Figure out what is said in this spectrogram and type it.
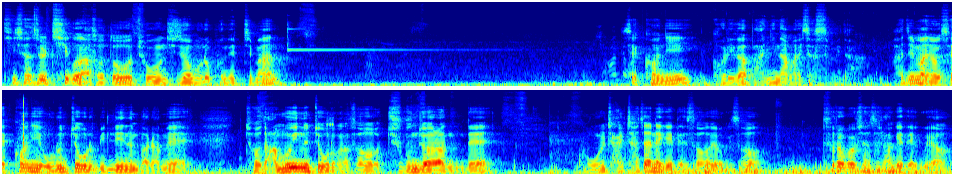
티샷을 치고 나서도 좋은 지점으로 보냈지만 세컨이 거리가 많이 남아 있었습니다. 하지만 여기 세컨이 오른쪽으로 밀리는 바람에 저 나무 있는 쪽으로 가서 죽은 줄 알았는데 공을 잘 찾아내게 돼서 여기서 트러블 샷을 하게 되고요.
